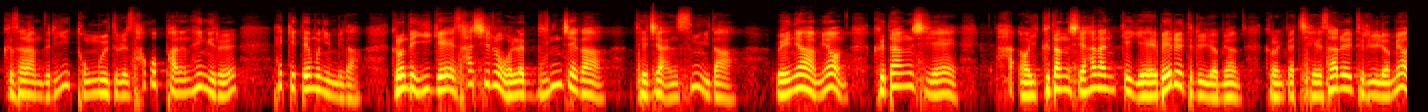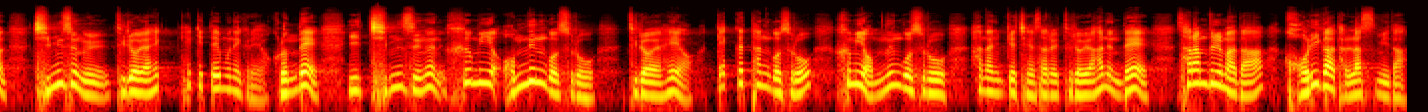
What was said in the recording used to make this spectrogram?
그 사람들이 동물들을 사고 파는 행위를 했기 때문입니다. 그런데 이게 사실은 원래 문제가 되지 않습니다. 왜냐하면 그 당시에 하- 어, 그 당시에 하나님께 예배를 드리려면 그러니까 제사를 드리려면 짐승을 드려야 했, 했기 때문에 그래요. 그런데 이 짐승은 흠이 없는 것으로 드려야 해요. 깨끗한 것으로 흠이 없는 것으로 하나님께 제사를 드려야 하는데 사람들마다 거리가 달랐습니다.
